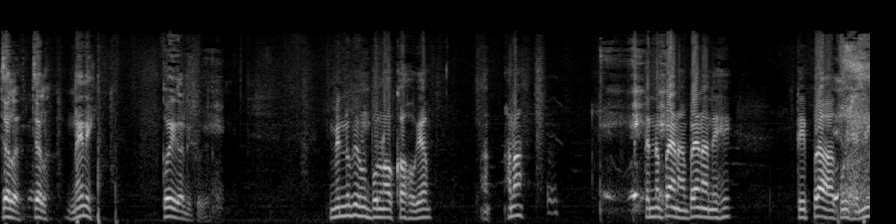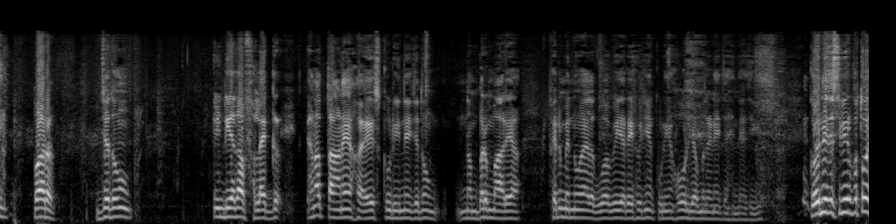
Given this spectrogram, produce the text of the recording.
ਚਲ ਚਲ। ਨਹੀਂ ਨਹੀਂ। ਕੋਈ ਗੱਲ ਨਹੀਂ ਕੋਈ ਗੱਲ ਨਹੀਂ ਮੈਨੂੰ ਵੀ ਹੁਣ ਬੋਲਣਾ ਔਖਾ ਹੋ ਗਿਆ। ਅ- ਹਨਾ? ਤਿੰਨ ਭੈਣਾਂ ਭੈਣਾਂ ਨੇ ਇਹ। ਤੇ ਭਰਾ ਕੋਈ ਹੈ ਨਹੀਂ ਪਰ ਜਦੋਂ ਇੰਡੀਆ ਦਾ ਫਲੈਗ, ਹਨਾ, ਤਾਣਿਆ ਹੋਇਆ ਇਸ ਕੁੜੀ ਨੇ, ਜਦੋਂ ਨੰਬਰ ਮਾਰਿਆ, ਫਿਰ ਮੈਨੂੰ ਐ ਲੱਗੂਗਾ ਵੀ ਯਾਰ ਇਹੋ ਜਿਹੀਆਂ ਕੁੜੀਆਂ ਹੋਰ ਜੰਮ ਲੈਣੀਆਂ ਚਾਹੀਦੀਆਂ ਸੀਗੀ ਕੋਈ ਨਹੀਂ ਜਸਵੀਰ ਪੁੱਤ ਓਏ।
